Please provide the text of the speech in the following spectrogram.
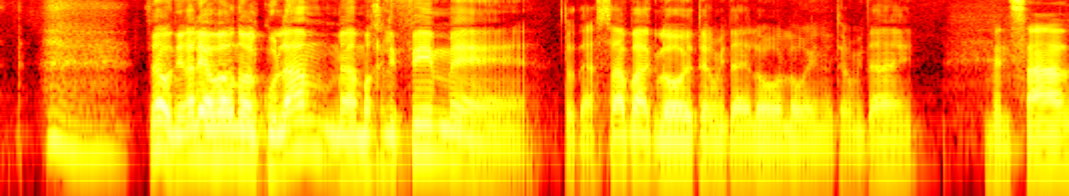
זהו, נראה לי עברנו על כולם, מהמחליפים, אה, אתה יודע, סבג, לא יותר מדי, לא, לא ראינו יותר מדי, בן סער,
